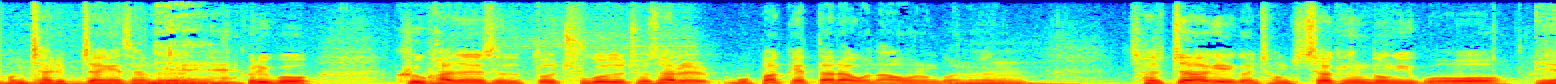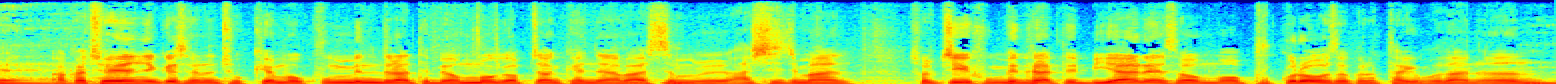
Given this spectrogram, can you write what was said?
검찰 입장에서는 예. 그리고 그 과정에서도 또 죽어도 조사를 못 받겠다라고 나오는 거는 철저하게 이건 정치적 행동이고 예. 아까 최 의원님께서는 좋게 뭐 국민들한테 면목이 없지 않겠냐 말씀을 하시지만 솔직히 국민들한테 미안해서 뭐 부끄러워서 그렇다기보다는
